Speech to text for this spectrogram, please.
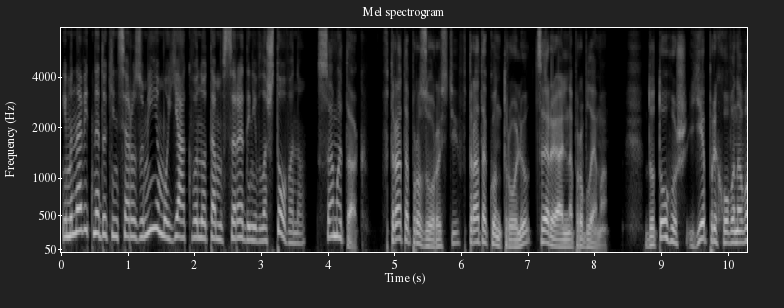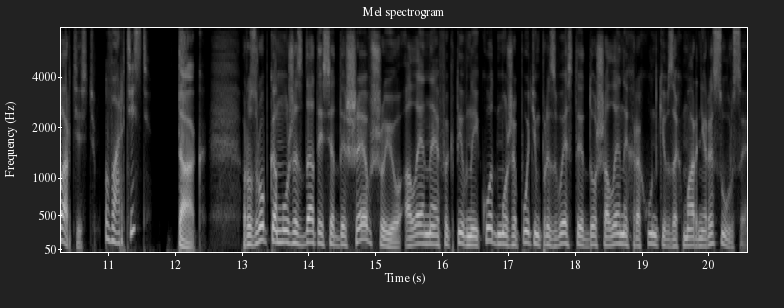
І ми навіть не до кінця розуміємо, як воно там всередині влаштовано. Саме так. Втрата прозорості, втрата контролю – це реальна проблема. До того ж, є прихована вартість. Вартість? Так. Розробка може здатися дешевшою, але неефективний код може потім призвести до шалених рахунків за хмарні ресурси.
